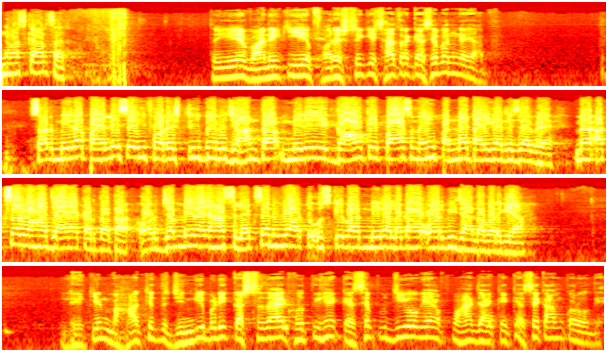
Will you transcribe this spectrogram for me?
नमस्कार सर। तो ये वानिकी ये फॉरेस्ट्री की छात्र कैसे बन गए आप? सर मेरा पहले से ही फॉरेस्ट्री में रुझान था। मेरे गाँव के पास में ही पन्ना टाइगर रिज़र्व है। मैं अक्सर वहाँ जाया करता था और जब मेरा यहाँ सिलेक्शन हुआ तो उसके बाद मेरा लगाव और भी ज़्यादा बढ़ गया। लेकिन वहाँ की तो ज़िंदगी बड़ी कष्टदायक होती है। कैसे जियोगे आप वहाँ जाके? कैसे काम करोगे?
